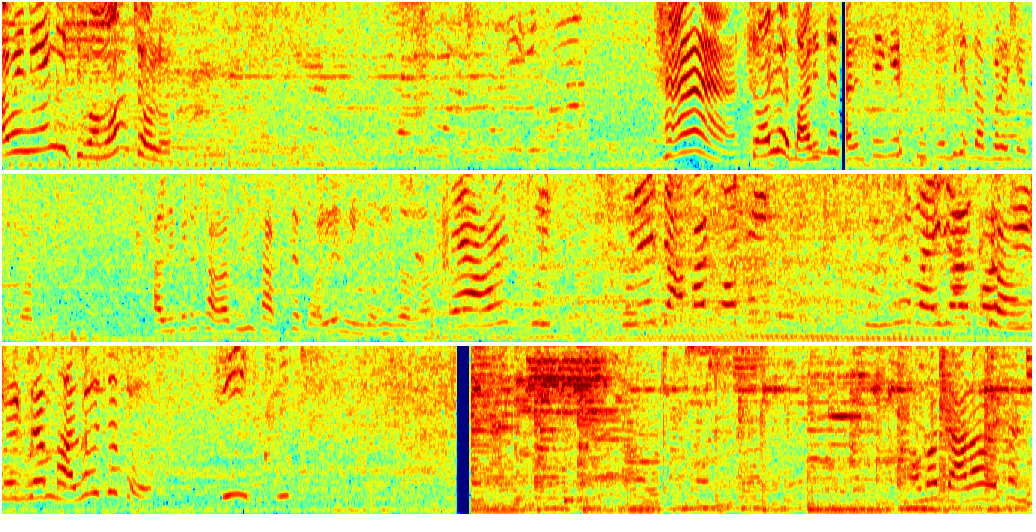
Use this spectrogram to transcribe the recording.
আমি নিয়ে নিয়েছি মামা চলো। হ্যাঁ চলো বাড়িতে বাড়িতে গিয়ে পুজো দিয়ে তারপরে খেতে পারব। খালি পেটে সারাদিন থাকতে বলেনি গন্ধলা আমার স্কুল স্কুলে যাবার পথে স্কুল থেকে বাড়ি যাওয়ার আজকে অঙ্ক এক্সাম ভালো হয়েছে তো? ঠিক ঠিক। আমার দাঁড়াও এখানে।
